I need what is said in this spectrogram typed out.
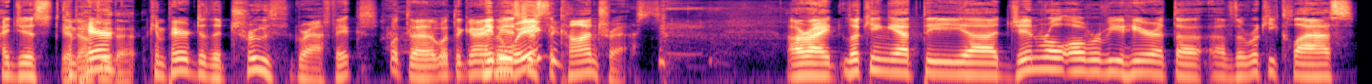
I just Yeah, don't do compared that. compared to the truth graphics. What the what the guy Maybe in it's wig? just the contrast. All right, looking at the uh, general overview here at the of the rookie class,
